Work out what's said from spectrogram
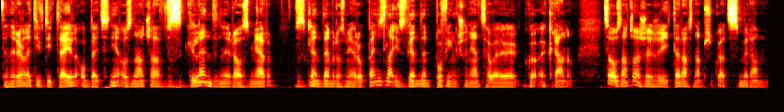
Ten Relative Detail obecnie oznacza względny rozmiar względem rozmiaru pędzla i względem powiększenia całego ekranu. Co oznacza, że jeżeli teraz na przykład smyram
